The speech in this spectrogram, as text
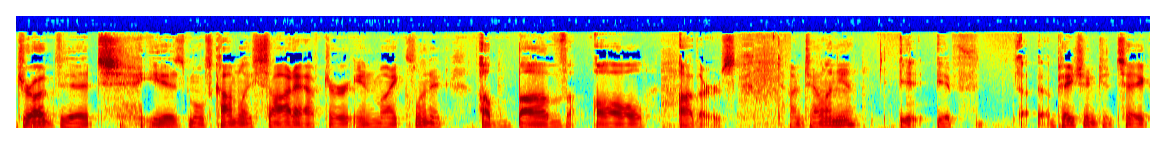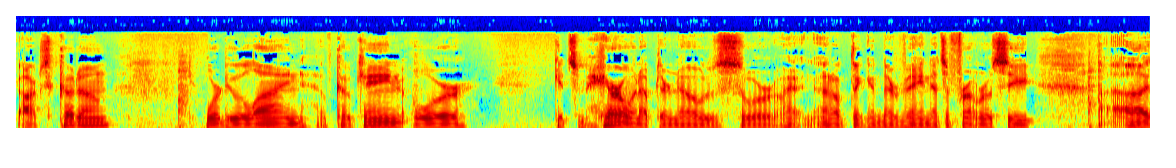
drug that is most commonly sought after in my clinic above all others. I'm telling you, if a patient could take oxycodone or do a line of cocaine or get some heroin up their nose or I, I don't think in their vein, that's a front row seat. Uh,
